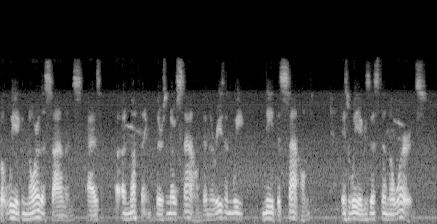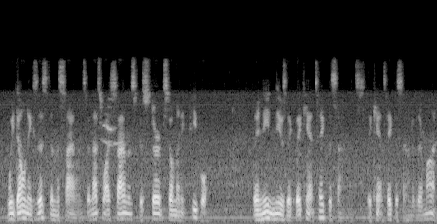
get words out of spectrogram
But we ignore the silence as a nothing. There's no sound. And the reason we need the sound is we exist in the words. We don't exist in the silence, and that's why silence disturbs so many people. They need music. They can't take the silence. They can't take the sound of their mind.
